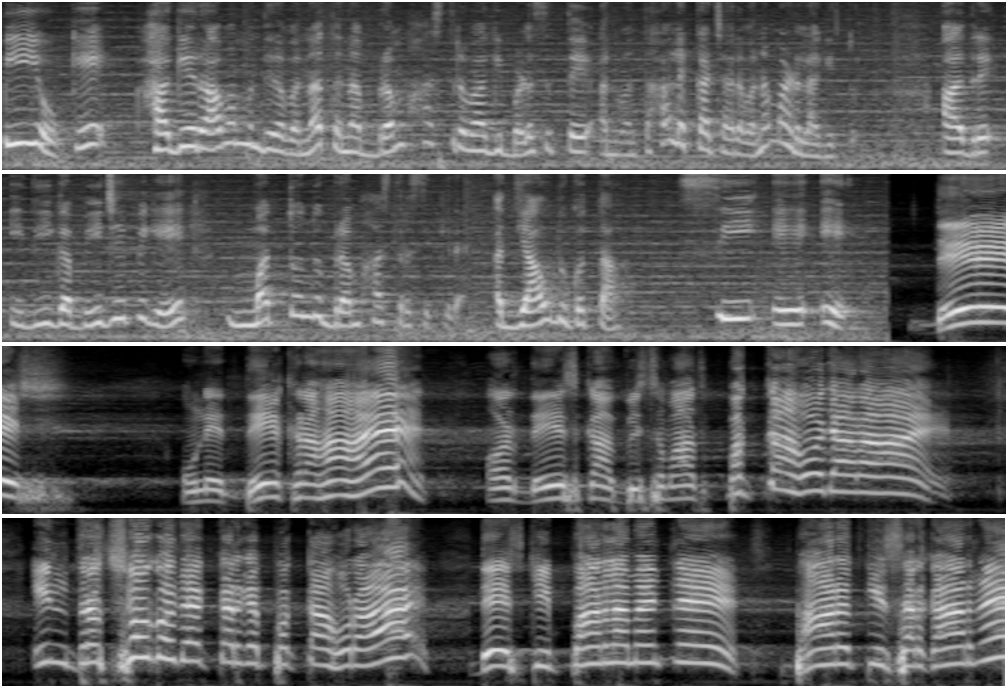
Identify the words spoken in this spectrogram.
ಪಿಒಕೆ ಹಾಗೆ ರಾಮ ಮಂದಿರವನ್ನ ತನ್ನ ಬ್ರಹ್ಮಾಸ್ತ್ರವಾಗಿ ಬಳಸುತ್ತೆ ಅನ್ನುವಂತಹ ಲೆಕ್ಕಾಚಾರವನ್ನ ಮಾಡಲಾಗಿತ್ತು. ಆದರೆ ಇದೀಗ ಬಿಜೆಪಿಗೆ ಮತ್ತೊಂದು ಬ್ರಹ್ಮಾಸ್ತ್ರ ಸಿಕ್ಕಿದೆ. ಅದ್ಯಾವುದು ಗೊತ್ತಾ? ಸಿ ಎ देश उन्हें देख रहा है और देश का विश्वास पक्का हो जा रहा है इन दृश्यों को देख करके पक्का हो रहा है देश की पार्लियामेंट ने भारत की सरकार ने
